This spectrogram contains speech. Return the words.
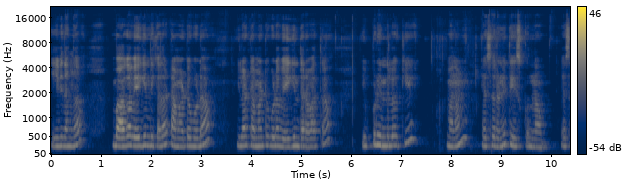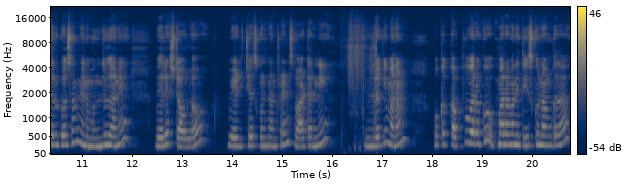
ఈ విధంగా బాగా వేగింది కదా టమాటో కూడా. ఇలా టమాటో కూడా వేగిన తర్వాత ఇప్పుడు ఇందులోకి మనం ఎసరుని తీసుకుందాం. ఎసరు కోసం నేను ముందుగానే వేరే స్టవ్లో వేడి చేసుకుంటున్నాను ఫ్రెండ్స్. వాటర్ని ఇందులోకి మనం ఒక కప్పు వరకు ఉప్మా రవ్వని తీసుకున్నాం కదా.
